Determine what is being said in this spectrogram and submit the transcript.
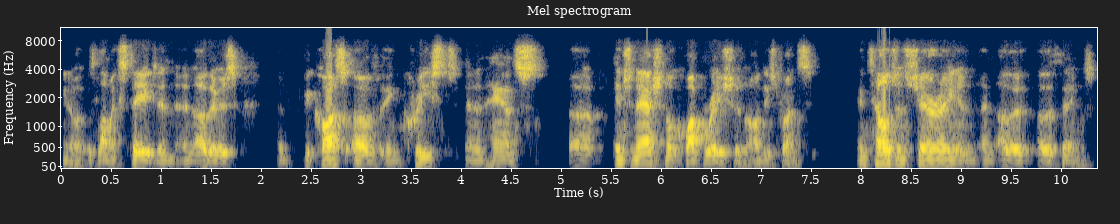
you know, Islamic State and, and others because of increased and enhanced uh, international cooperation on these fronts, intelligence sharing and, and other other things.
